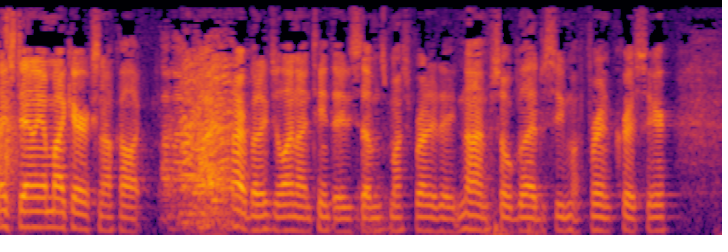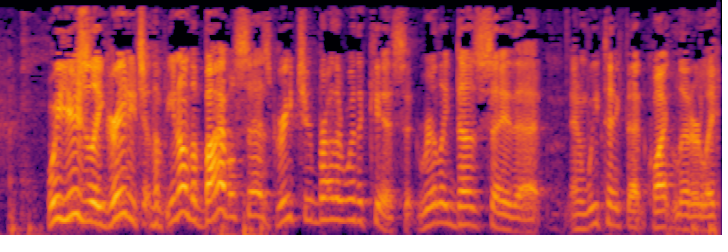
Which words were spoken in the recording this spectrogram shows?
Thanks, Danny. I'm Mike Erickson, alcoholic. Hi, everybody. July 19th, 87 is my sobriety date, and I'm so glad to see my friend Chris here. We usually greet each other. You know, the Bible says greet your brother with a kiss. It really does say that, and we take that quite literally.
